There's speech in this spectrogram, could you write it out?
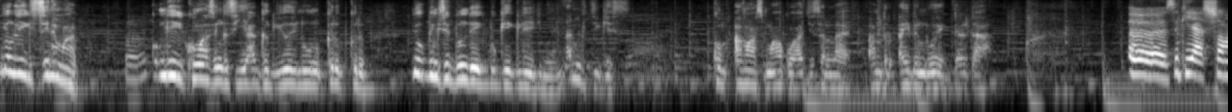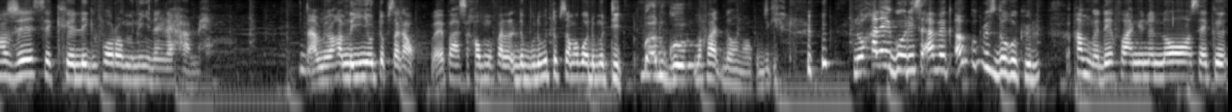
yow léegi cinéma bi comme léegi commencé nga si yàgg ak yooyu noonu kërëb kërëb yow bi nga si dundee duggee ak léegi nii lan nga ci gis comme avancement quoi ci sa life entre Aïda Ndoye ak Delta. Euh, ce qui a changé c'est que léegi foo romb nit ñi dañ lay xàmmee daa am ñoo xam ne dañuy ñëw tëb sa kaw bay passé xaw ma fa la dama dama tëb sama kaw dama tiit mbaa du góor ma faat non non ko jigéen non xale yu góor yi c'est avec un peu plus de recul xam nga des fois ñu ne non c'est que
